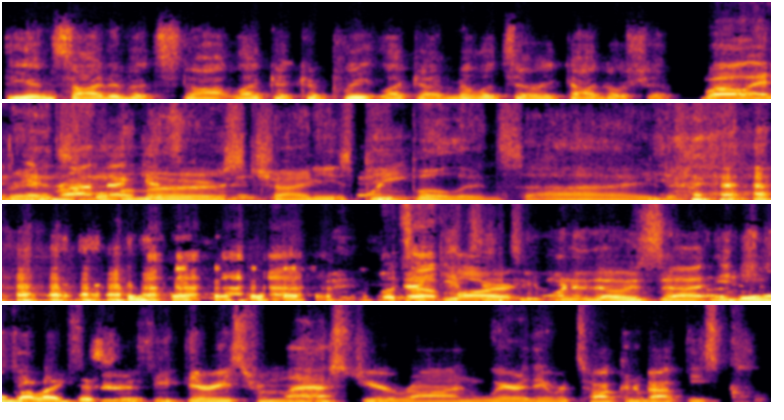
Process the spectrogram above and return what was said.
the inside of it's not like a complete, like a military cargo ship? Well, and, and Ron, that gets Transformers, Chinese point. people inside. What's that up, gets Mark? into one of those uh, Oh, interesting I like conspiracy theories from last year, Ron, where they were talking about these Cl-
